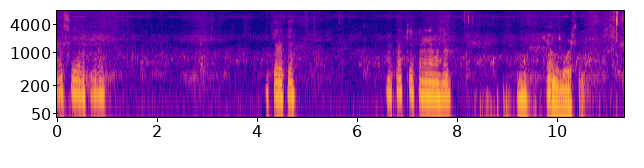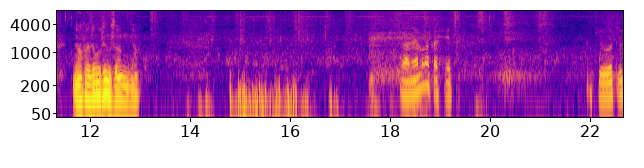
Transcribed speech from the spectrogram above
Achei ela aqui, né? Aqui, ela aqui, ó. Ela tá aqui, aquela minha morreu. É um bolso. Nós vamos fazer uns exames, né? Ela não é maracacheta. Aqui outra.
